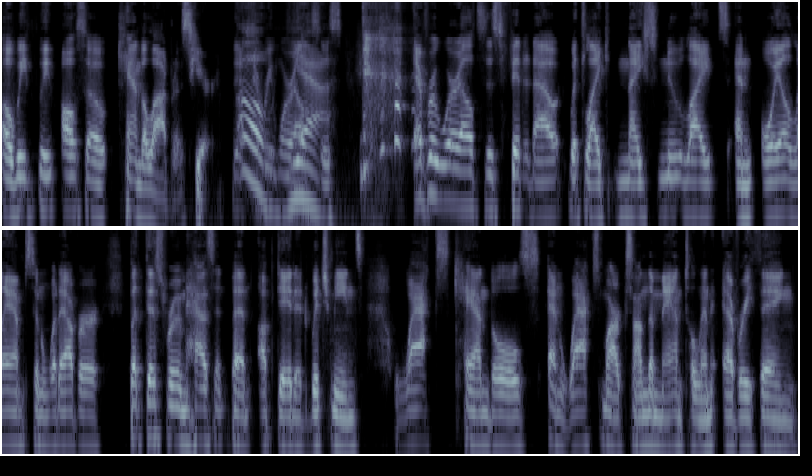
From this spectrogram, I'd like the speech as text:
Oh, we we also candelabras here. Oh, everywhere yeah. else is everywhere else is fitted out with like nice new lights and oil lamps and whatever. But this room hasn't been updated, which means wax candles and wax marks on the mantle and everything.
